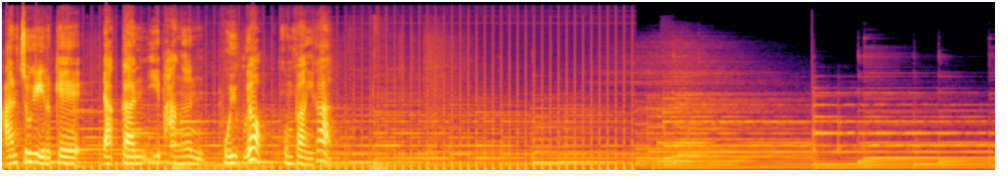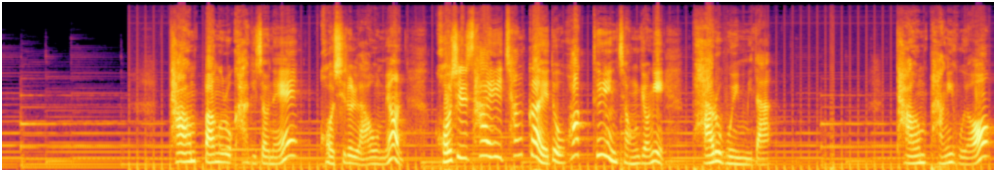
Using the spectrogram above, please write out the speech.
안쪽에 이렇게 약간 이 방은 보이고요. 곰팡이가 다음 방으로 가기 전에 거실을 나오면 거실 사이 창가에도 확 트인 전경이 바로 보입니다. 다음 방이고요.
